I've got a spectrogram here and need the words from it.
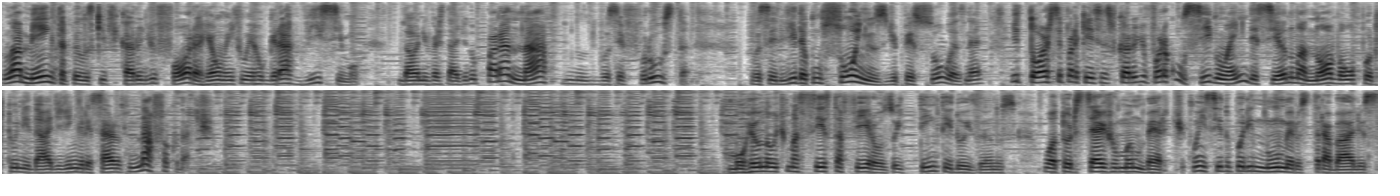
Lamenta pelos que ficaram de fora, realmente um erro gravíssimo da Universidade do Paraná. Você frustra você lida com sonhos de pessoas, né? E torce para que esses ficaram de fora consigam ainda esse ano uma nova oportunidade de ingressar na faculdade. Morreu na última sexta-feira, aos 82 anos, o ator Sérgio Mamberti, conhecido por inúmeros trabalhos,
